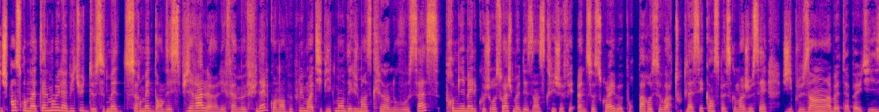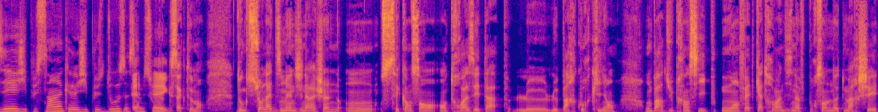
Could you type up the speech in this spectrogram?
Je pense qu'on a tellement eu l'habitude de se, mettre, se remettre dans des spirales, les fameux funnels, qu'on n'en peut plus. Moi, typiquement, dès que je m'inscris à un nouveau SaaS, premier mail que je reçois, je me désinscris, je fais unsubscribe pour pas recevoir toute la séquence parce que moi, je sais, J plus 1, ah bah t'as pas utilisé, J plus 5, J plus 12, ça me saoule. Exactement. Donc, sur la Demand Generation, on séquence en, en trois étapes le, le parcours client. On part du principe où, en fait, 99% de notre marché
